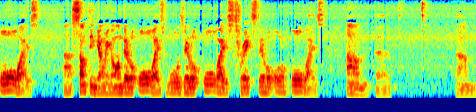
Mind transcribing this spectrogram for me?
always uh, something going on. There are always wars. There are always threats. There are all, always um, uh, um,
